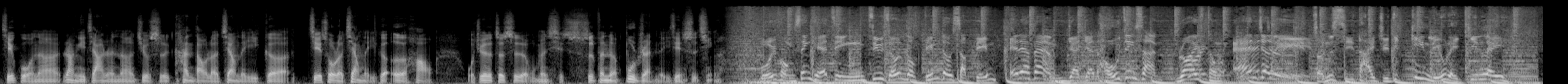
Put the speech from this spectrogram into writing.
结果呢，让你家人呢，就是看到了这样的一个，接受了这样的一个噩耗，我觉得这是我们十分的不忍的一件事情啊。每逢星期一至五朝早六点到十点，N F M 日日好精神，Rise 同 Angelie 准时带住啲坚料嚟健利。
